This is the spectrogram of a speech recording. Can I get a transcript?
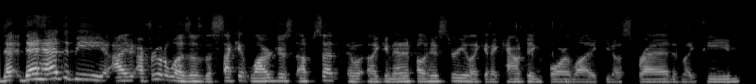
that that had to be I, I forget what it was. It was the second largest upset uh, like in NFL history, like in accounting for like you know spread and like team.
